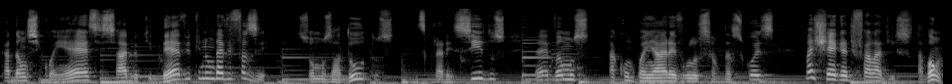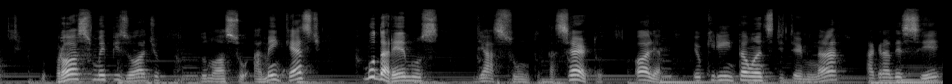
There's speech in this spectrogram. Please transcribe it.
cada um se conhece, sabe o que deve e o que não deve fazer. Somos adultos, esclarecidos, né? vamos acompanhar a evolução das coisas, mas chega de falar disso, tá bom? No próximo episódio do nosso Amencast, mudaremos de assunto, tá certo? Olha, eu queria então, antes de terminar, agradecer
